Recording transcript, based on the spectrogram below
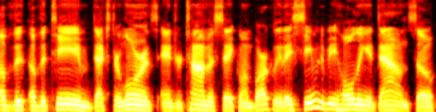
of the of the team, Dexter Lawrence, Andrew Thomas, Saquon Barkley, they seem to be holding it down. So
